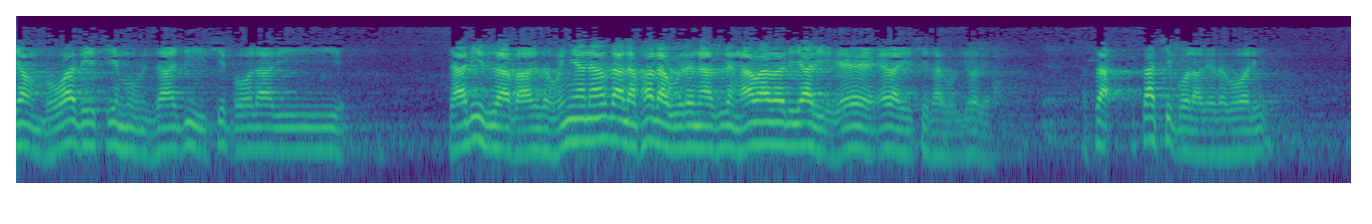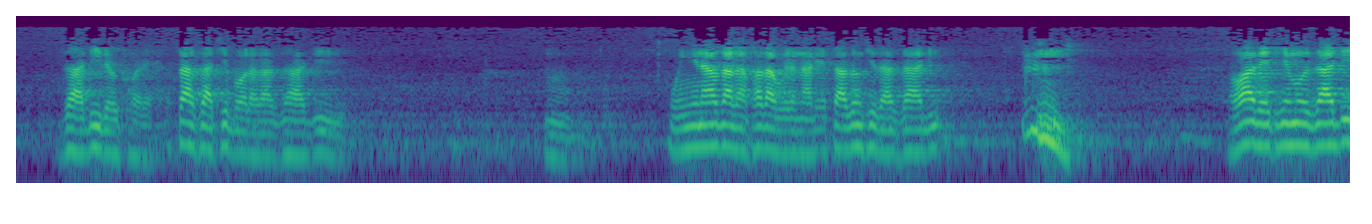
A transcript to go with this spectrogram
ကြောင့်ဘဝသိဖြစ်မှုဇာတိဖြစ်ပေါ်လာသည်ဇာတိဆိုတာဘာလို့ဆိုဝိညာဏဥဒ္ဒလဖသဝေဒနာဆိုတဲ့၅ပါးသောတရားတွေပဲအဲ့ဒါတွေဖြစ်တာကိုပြောတယ်အ စအစဖြစ်ပေါ်လာတဲ့သဘောလေးဇာတိလို့ခေါ်တယ်အစအစဖြစ်ပေါ်လာတာဇာတိဟွန်းဝိညာဏဥဒ္ဒလဖသဝေဒနာတွေအစဆုံးဖြစ်တာဇာတိဘဝတွေဖြစ်မှုဇာတိ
